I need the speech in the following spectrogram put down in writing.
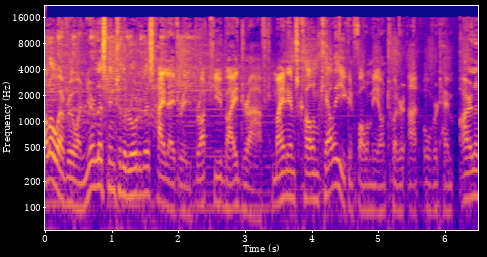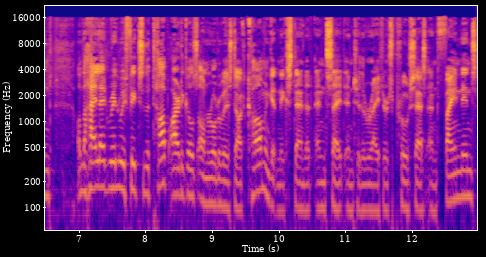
Hello, everyone. You're listening to the RotoViz highlight reel brought to you by Draft. My name's Colm Kelly. You can follow me on Twitter at Overtime Ireland. On the highlight reel, we feature the top articles on rotoviz.com and get an extended insight into the writer's process and findings.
